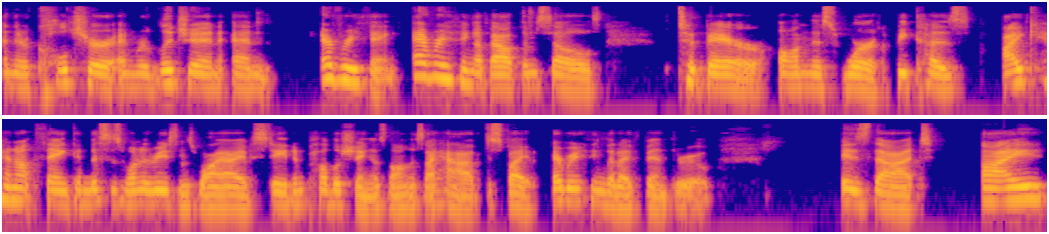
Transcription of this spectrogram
and their culture and religion and everything everything about themselves to bear on this work because I cannot think, and this is one of the reasons why I've stayed in publishing as long as I have, despite everything that I've been through, is that I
